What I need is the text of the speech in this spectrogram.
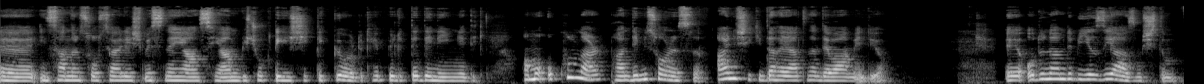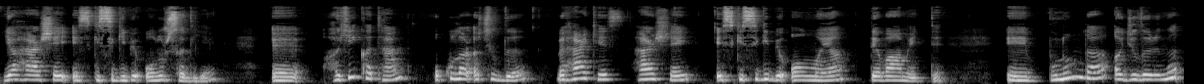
e, insanların sosyalleşmesine yansıyan birçok değişiklik gördük. Hep birlikte deneyimledik. Ama okullar pandemi sonrası aynı şekilde hayatına devam ediyor. E, o dönemde bir yazı yazmıştım. Ya her şey eskisi gibi olursa diye. E, hakikaten okullar açıldı ve herkes her şey eskisi gibi olmaya devam etti. E, bunun da acılarını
